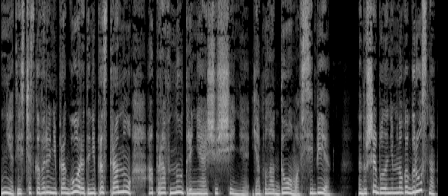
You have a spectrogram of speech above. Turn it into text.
Нет, я сейчас говорю не про город и не про страну, а про внутреннее ощущение. Я была дома, в себе. На душе было немного грустно,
